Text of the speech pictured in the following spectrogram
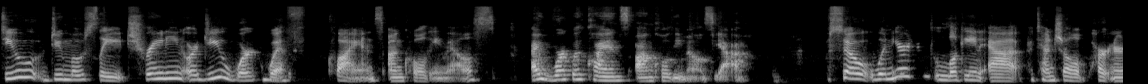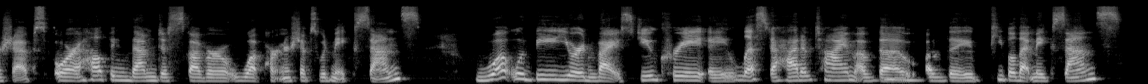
do you do mostly training or do you work with clients on cold emails? I work with clients on cold emails. Yeah. So, when you're looking at potential partnerships or helping them discover what partnerships would make sense, what would be your advice? Do you create a list ahead of time of the mm. of the people that make sense?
